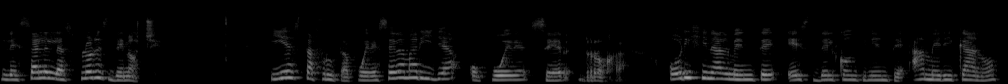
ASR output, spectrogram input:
le salen las flores de noche. Y esta fruta puede ser amarilla o puede ser roja. Originalmente es del continente americano,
